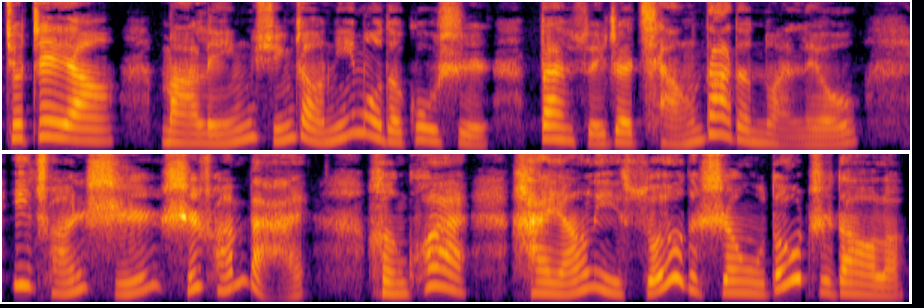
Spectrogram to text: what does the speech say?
就这样，马林寻找尼莫的故事伴随着强大的暖流，一传十，十传百，很快海洋里所有的生物都知道了。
